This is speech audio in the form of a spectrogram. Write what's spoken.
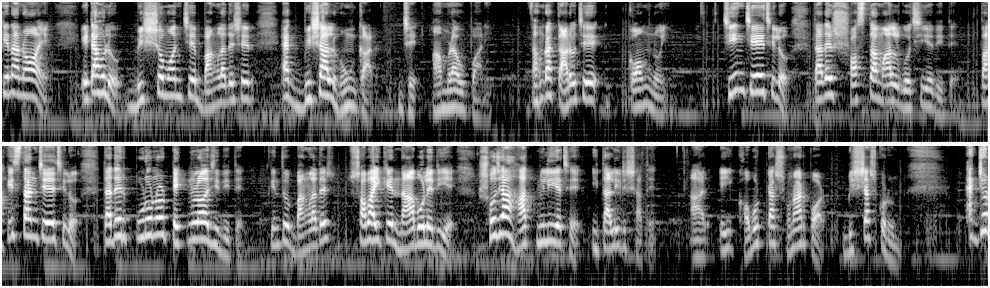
কেনা নয়। এটা হলো বিশ্বমঞ্চে বাংলাদেশের এক বিশাল হুঙ্কার যে আমরাও পারি। আমরা কারও চেয়ে কম নই। চীন চেয়েছিল তাদের সস্তা মাল গছিয়ে দিতে। পাকিস্তান চেয়েছিল তাদের পুরনো টেকনোলজি দিতে। কিন্তু বাংলাদেশ সবাইকে না বলে দিয়ে সোজা হাত মিলিয়েছে ইতালির সাথে। আর এই খবরটা শোনার পর বিশ্বাস করুন, একজন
